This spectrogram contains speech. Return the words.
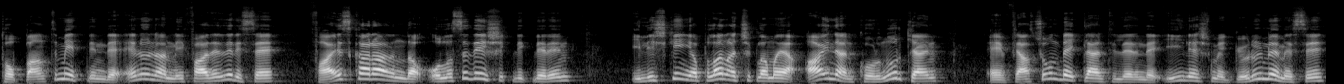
Toplantı metninde en önemli ifadeler ise faiz kararında olası değişikliklerin ilişkin yapılan açıklamaya aynen korunurken enflasyon beklentilerinde iyileşme görülmemesi,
